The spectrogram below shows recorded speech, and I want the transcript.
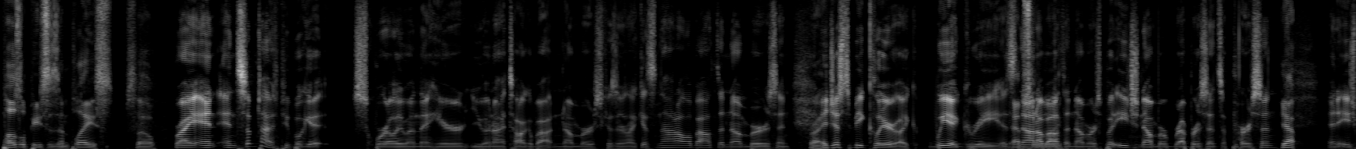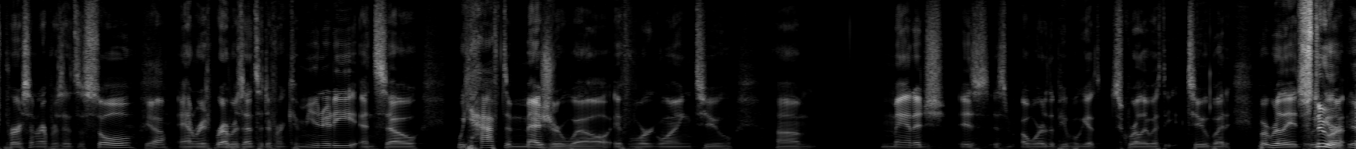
puzzle pieces in place. So right, and and sometimes people get squirrely when they hear you and I talk about numbers because they're like, it's not all about the numbers. And, Right. and just to be clear, like we agree, it's not about the numbers, but each number represents a person. Yep. And each person represents a soul. yeah, and re- represents a different community. And so we have to measure well if we're going to um, manage is, is a word that people get squirrely with too. But but really, it's we've Steward, gotta- we're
